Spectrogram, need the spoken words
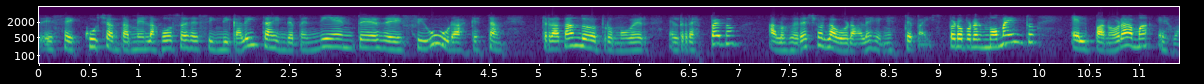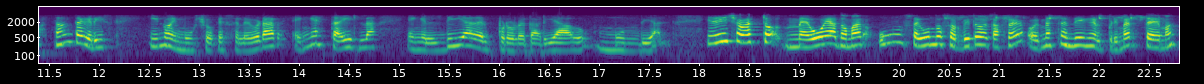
eh, se escuchan también las voces de sindicalistas independientes, de figuras que están tratando de promover el respeto a los derechos laborales en este país. Pero por el momento el panorama es bastante gris y no hay mucho que celebrar en esta isla en el Día del Proletariado Mundial. Y dicho esto, me voy a tomar un segundo sorbito de café. Hoy me extendí en el primer tema,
